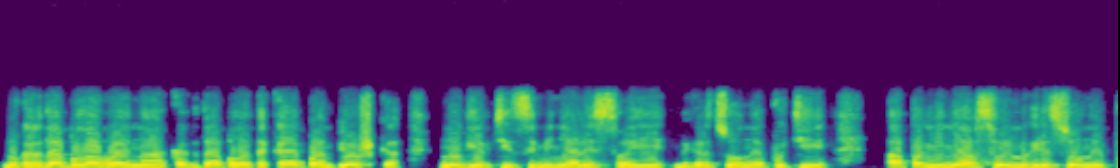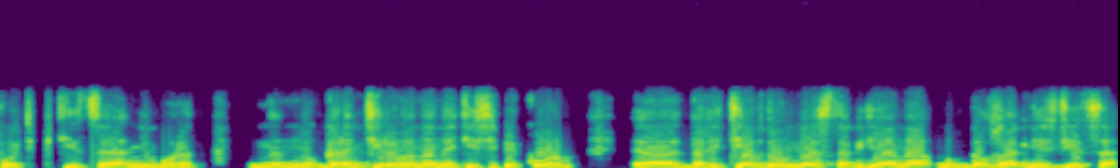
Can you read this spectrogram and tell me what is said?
Но когда была война, когда была такая бомбежка, многие птицы меняли свои свои миграционные пути, а поменяв свой миграционный путь, птица не может ну, гарантированно найти себе корм, э, долетев до места, где она ну, должна гнездиться,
